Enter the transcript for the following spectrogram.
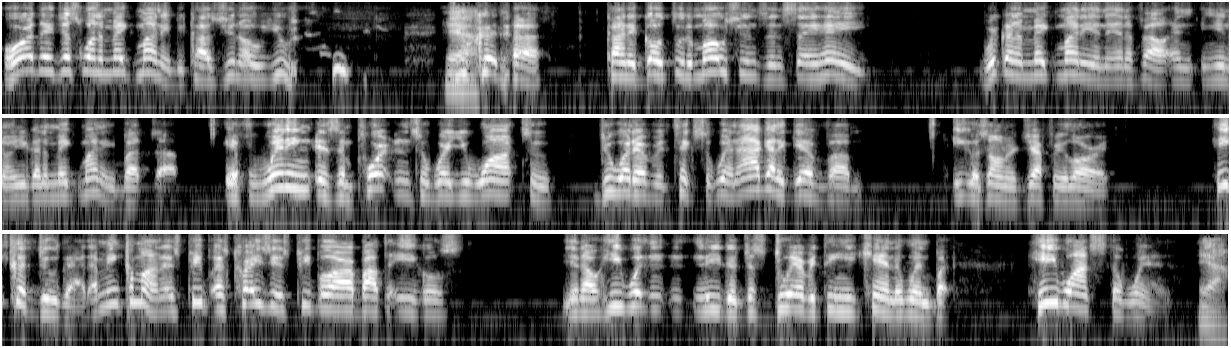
or they just want to make money because, you know, you Yeah. you could uh, kind of go through the motions and say, hey, we're going to make money in the NFL, and you know you're going to make money. But uh, if winning is important to where you want to do whatever it takes to win, I got to give um, Eagles owner Jeffrey Lurie. He could do that. I mean, come on, as people as crazy as people are about the Eagles, you know, he wouldn't need to just do everything he can to win, but he wants to win, Yeah.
